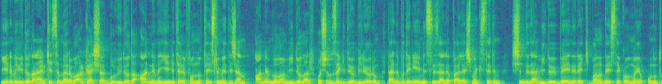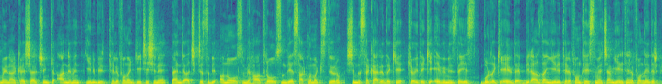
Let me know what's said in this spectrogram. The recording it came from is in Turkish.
Yeni bir videodan herkese merhaba arkadaşlar. Bu videoda anneme yeni telefonunu teslim edeceğim. Annemle olan videolar hoşunuza gidiyor biliyorum. Ben de bu deneyimi sizlerle paylaşmak istedim. Şimdiden videoyu beğenerek bana destek olmayı unutmayın arkadaşlar. Çünkü annemin yeni bir telefona geçişini ben de açıkçası bir anı olsun, bir hatıra olsun diye saklamak istiyorum. Şimdi Sakarya'daki köydeki evimizdeyiz. Buradaki evde birazdan yeni telefon teslim edeceğim. Yeni telefon nedir?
